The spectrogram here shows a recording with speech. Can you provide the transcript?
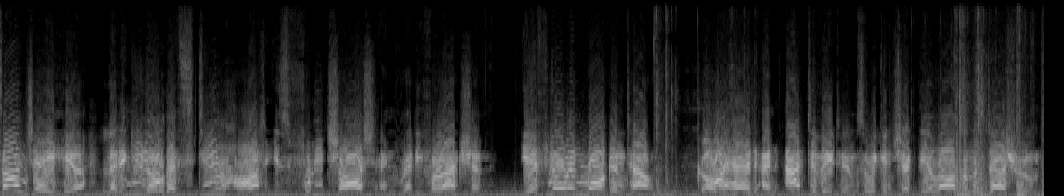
Sanjay here, letting you know that Steelheart is fully charged and ready for action. If you're in Morgantown, go ahead and activate him so we can check the alarms on the stash rooms.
